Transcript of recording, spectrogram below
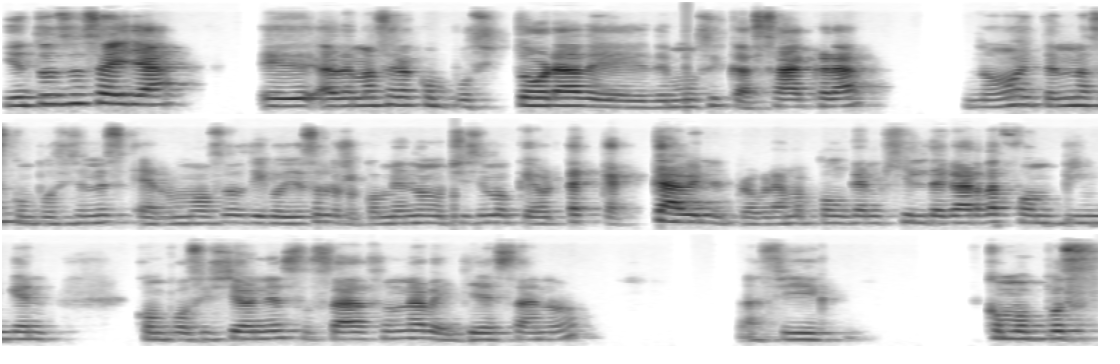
Y entonces ella, eh, además era compositora de, de música sacra, ¿no? Y tienen unas composiciones hermosas, digo, yo se los recomiendo muchísimo que ahorita que acaben el programa pongan Hildegarda von Bingen composiciones, o sea, es una belleza, ¿no? Así como pues,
